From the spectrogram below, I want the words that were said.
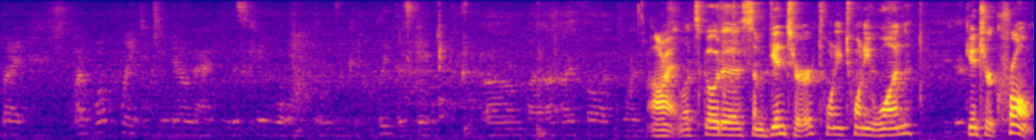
But at what point did you know that he was capable and could this game? um, I, I I thought when. All right, let's go to some Ginter 2021 Ginter Chrome.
